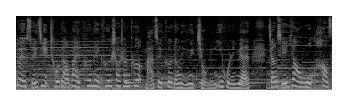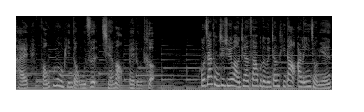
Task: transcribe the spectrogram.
队随即抽调外科、内科、烧伤科、麻醉科等领域九名医护人员，将携药物、耗材、防护用品等物资前往贝鲁特。国家统计局网站发布的文章提到，二零一九年，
